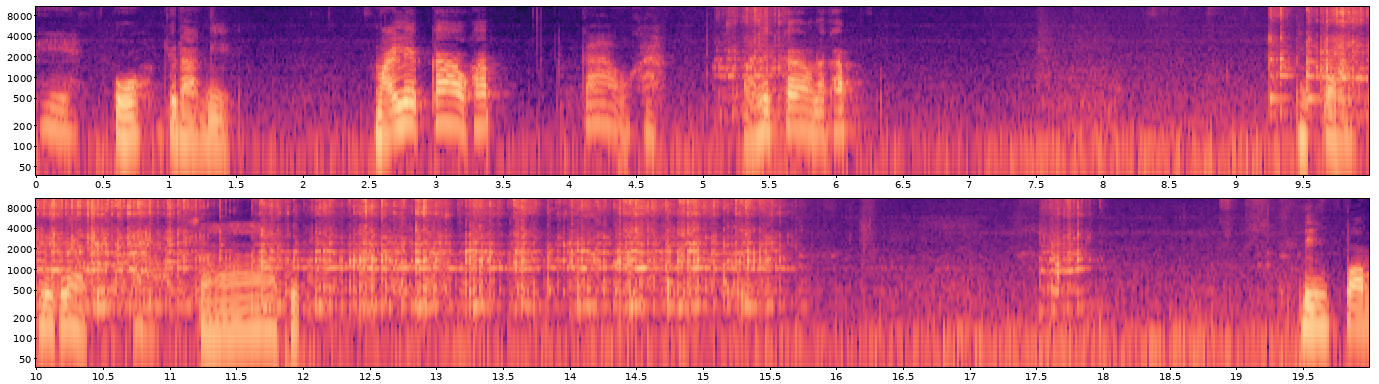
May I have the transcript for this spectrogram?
พี่ โอ้อยู่ด้านนี้ หมายเลขเก้าครับ เก้าค่ะ หมายเลขเก้านะครับปิงปองลูกแรก สาธุ บิงปอง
